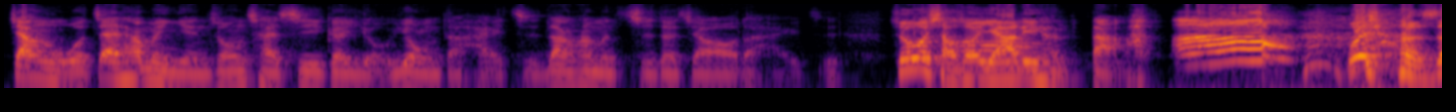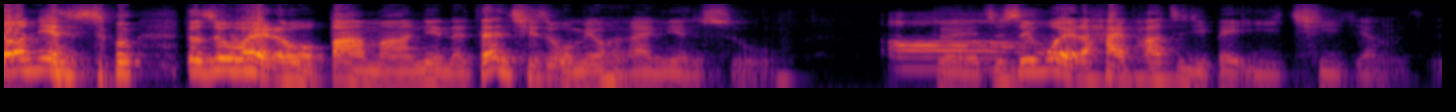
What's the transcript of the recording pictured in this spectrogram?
这样我在他们眼中才是一个有用的孩子，让他们值得骄傲的孩子。所以我小时候压力很大啊！我小时候念书都是为了我爸妈念的，但其实我没有很爱念书哦，对，只是为了害怕自己被遗弃这样子。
